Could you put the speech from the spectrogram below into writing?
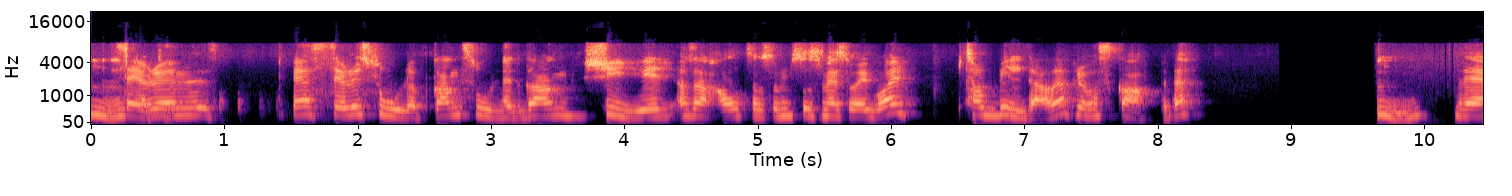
Mm, ser, du ja, ser du soloppgang, solnedgang, skyer altså Alt sånn som, sånn som jeg så i går. Ta bilde av det, prøv å skape det. Mm. Det,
